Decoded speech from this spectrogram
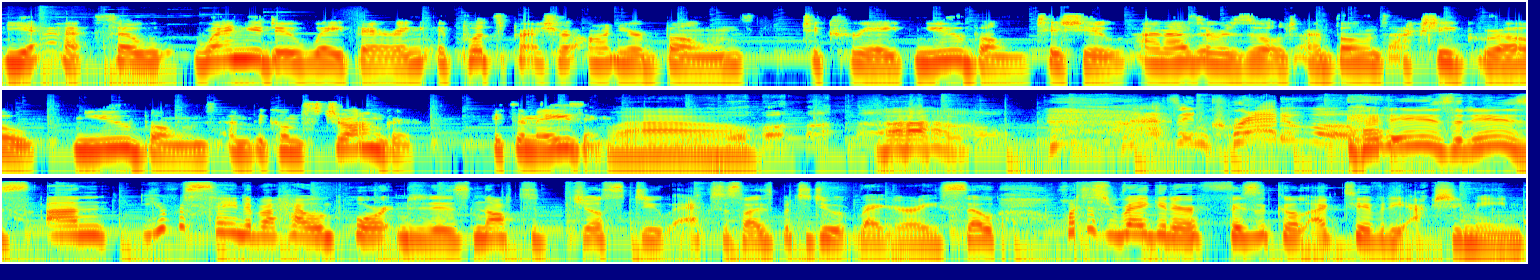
Yeah. So when you do weight bearing, it puts pressure on your bones to create new bone tissue. And as a result, our bones actually grow new bones and become stronger. It's amazing. Wow. wow. That's incredible. It is, it is. And you were saying about how important it is not to just do exercise, but to do it regularly. So, what does regular physical activity actually mean?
